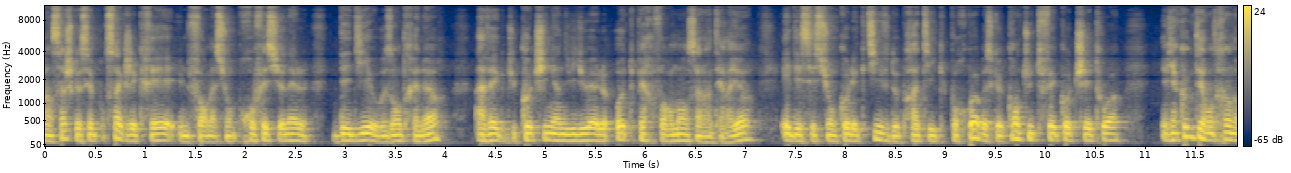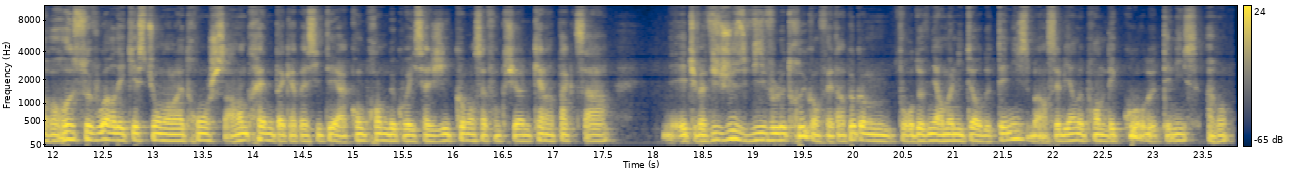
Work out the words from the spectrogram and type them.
ben sache que c'est pour ça que j'ai créé une formation professionnelle dédiée aux entraîneurs avec du coaching individuel haute performance à l'intérieur et des sessions collectives de pratique. Pourquoi? Parce que quand tu te fais coacher toi eh bien, comme tu es en train de recevoir des questions dans la tronche, ça entraîne ta capacité à comprendre de quoi il s'agit, comment ça fonctionne, quel impact ça a. Et tu vas juste vivre le truc, en fait. Un peu comme pour devenir moniteur de tennis, ben, c'est bien de prendre des cours de tennis avant.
